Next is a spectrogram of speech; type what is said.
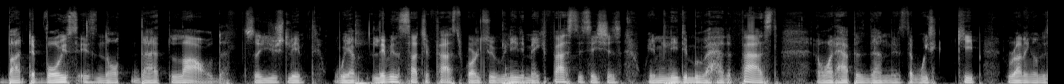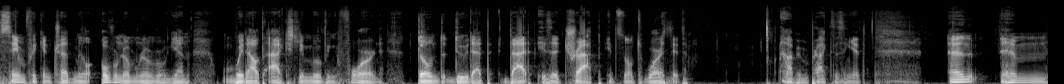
But the voice is not that loud. So usually we have live in such a fast world, so we need to make fast decisions. We need to move ahead fast. And what happens then is that we keep running on the same freaking treadmill over and over and over again without actually moving forward. Don't do that. That is a trap. It's not worth it. I've been practicing it. And um,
